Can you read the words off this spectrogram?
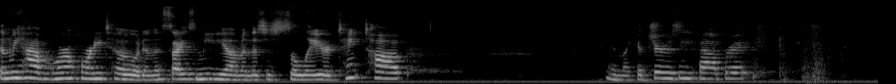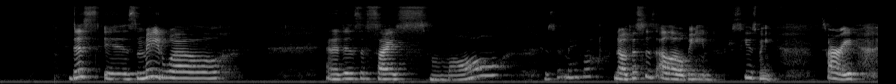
Then we have more horny toad in the size medium, and this is just a layered tank top in like a jersey fabric. This is Madewell, and it is a size small. Is it Madewell? No, this is LL Bean. Excuse me. Sorry.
